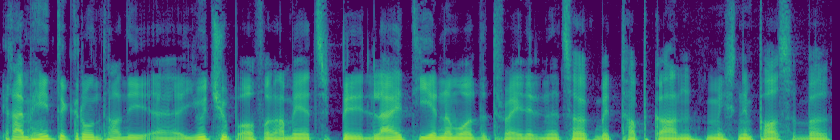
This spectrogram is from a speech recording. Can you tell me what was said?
Ich habe im Hintergrund habe ich, äh, YouTube offen und habe mir jetzt bei Lightyear nochmal den Trailer gezogen mit Top Gun, Mission Impossible.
